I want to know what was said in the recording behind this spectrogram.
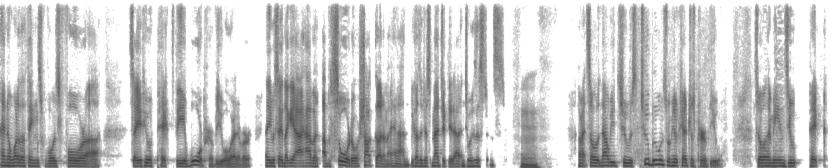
i know one of the things was for uh say if you had picked the war purview or whatever and you would say like yeah i have a, I have a sword or a shotgun in my hand because i just magicked it out into existence Hmm. All right so now we choose two boons from your character's purview. So that means you pick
